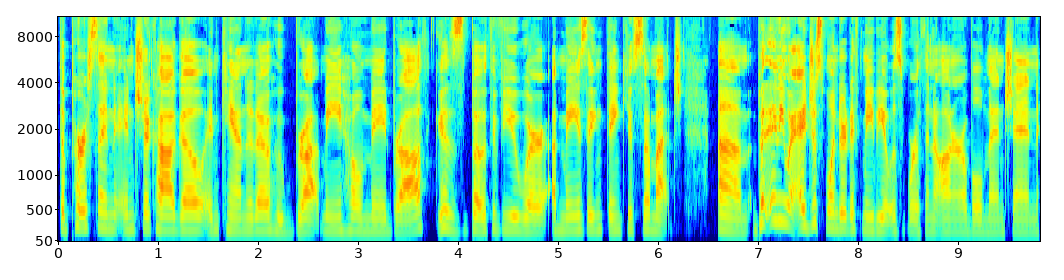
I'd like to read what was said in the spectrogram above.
the person in Chicago and Canada who brought me homemade broth because both of you were amazing. Thank you so much. Um, but anyway, I just wondered if maybe it was worth an honorable mention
